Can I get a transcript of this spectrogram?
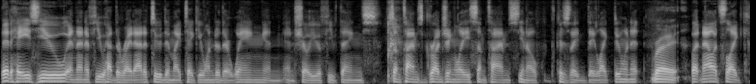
they'd haze you and then if you had the right attitude they might take you under their wing and and show you a few things sometimes grudgingly sometimes you know because they they like doing it Right. but now it's like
